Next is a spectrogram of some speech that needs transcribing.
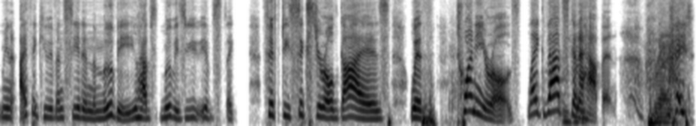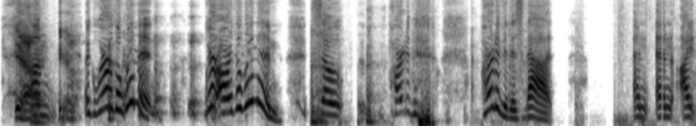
I mean, I think you even see it in the movie. You have movies, you have like 56 year old guys with 20 year olds. Like that's going to happen. Right. right? Yeah. Um, like where are the women? Where are the women? So uh, part of it, part of it is that. And, and I,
